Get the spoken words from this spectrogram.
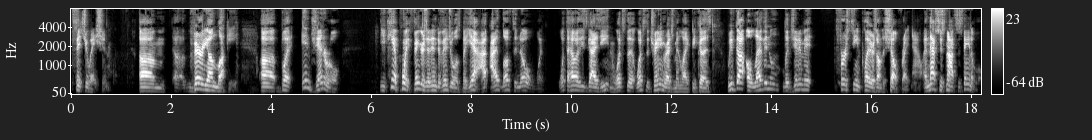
situation. Um, uh, very unlucky. Uh, but in general, you can't point fingers at individuals, but yeah, I, would love to know what what the hell are these guys eating? What's the what's the training regimen like? Because we've got eleven legitimate first team players on the shelf right now, and that's just not sustainable.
